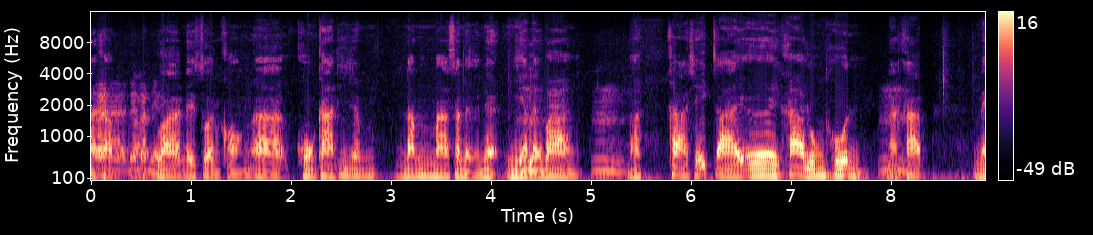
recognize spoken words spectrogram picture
นะครับ อ่าแนะนำยังไง ว่าในส่วนของอ่าโครงการที่จะนำมาเสนอเนี่ยมีอะไรบ้างอืม นะค่าใช้จ่ายเอ่ยค่าลงทุนอืมนะครับ ใน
